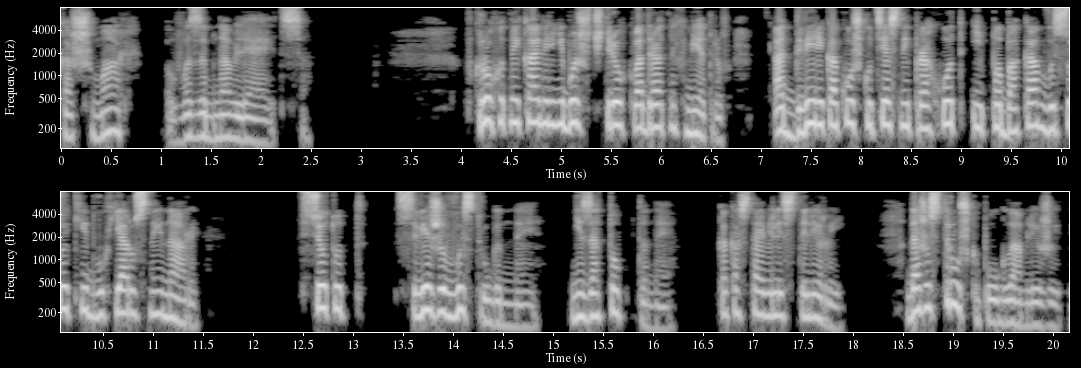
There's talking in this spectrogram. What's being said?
кошмар возобновляется. В крохотной камере не больше четырех квадратных метров, от двери к окошку тесный проход и по бокам высокие двухъярусные нары. Все тут свежевыструганное, незатоптанное как оставили столяры. Даже стружка по углам лежит.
